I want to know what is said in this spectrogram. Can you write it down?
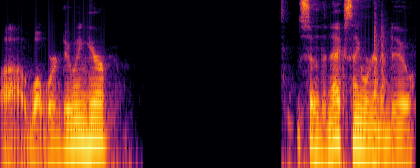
uh, what we're doing here. So the next thing we're going to do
